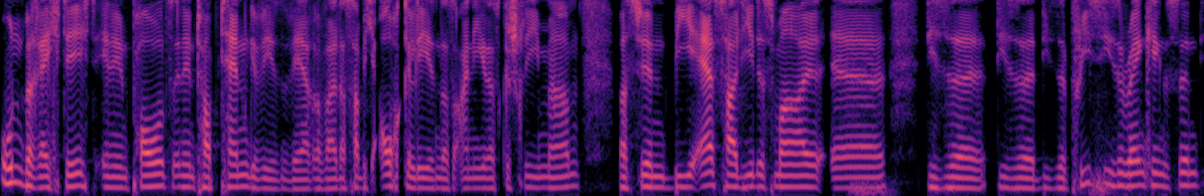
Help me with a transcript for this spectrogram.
unberechtigt in den Polls in den Top 10 gewesen wäre, weil das habe ich auch gelesen, dass einige das geschrieben haben, was für ein BS halt jedes Mal äh, diese, diese, diese Preseason-Rankings sind.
